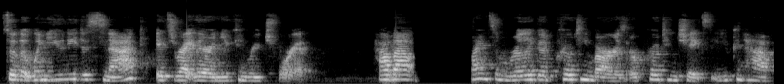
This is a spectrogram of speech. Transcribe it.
so that when you mm-hmm. need a snack, it's right there and you can reach for it. How about find some really good protein bars or protein shakes that you can have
